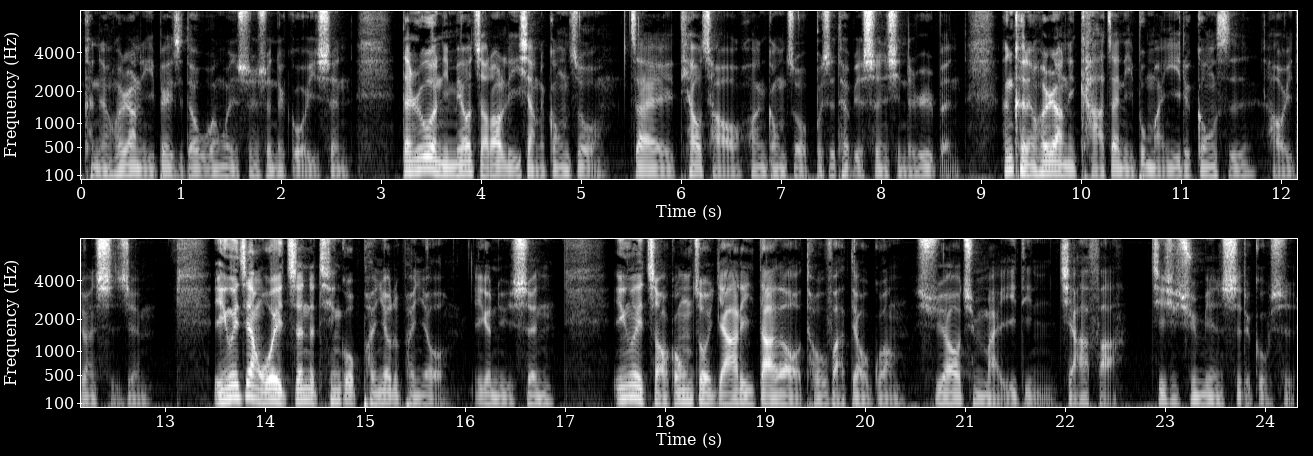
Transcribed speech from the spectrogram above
可能会让你一辈子都稳稳顺顺的过一生，但如果你没有找到理想的工作，在跳槽换工作不是特别盛行的日本，很可能会让你卡在你不满意的公司好一段时间。因为这样，我也真的听过朋友的朋友，一个女生，因为找工作压力大到头发掉光，需要去买一顶假发继续去面试的故事。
